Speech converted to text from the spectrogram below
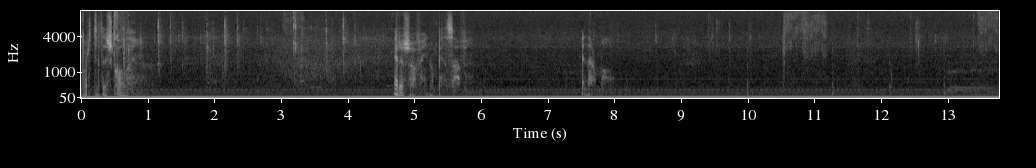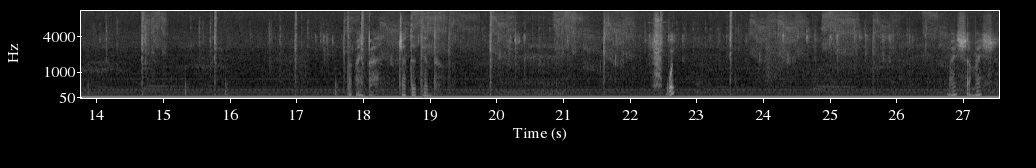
Porta da escola. Era jovem, não pensava. É normal. Tá bem, pá. Já te atendo. Oi? Mais? Já mais?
